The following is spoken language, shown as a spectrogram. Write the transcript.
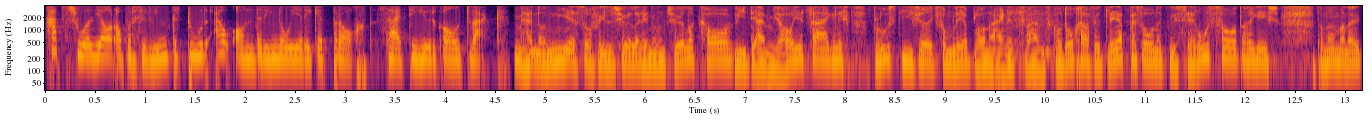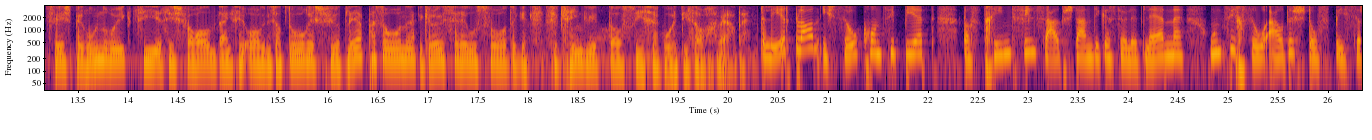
hat das Schuljahr aber für Winterthur auch andere Neuerungen gebracht, sagt Jürg Altweg. Wir hatten noch nie so viele Schülerinnen und Schüler gehabt, wie in diesem Jahr jetzt eigentlich, plus die Einführung vom Lehrplan 21, wo doch auch für die Lehrpersonen eine gewisse Herausforderung ist. Da muss man nicht zu fest beunruhigt sein. Es ist vor allem, denke ich, organisatorisch für die Lehrpersonen eine größere Herausforderung. Für die Kinder wird das sicher eine gute Sache werden. Der Lehrplan ist so konzipiert, dass die Kinder viel selbstständiger lernen sollen und sich so auch den Stoff besser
